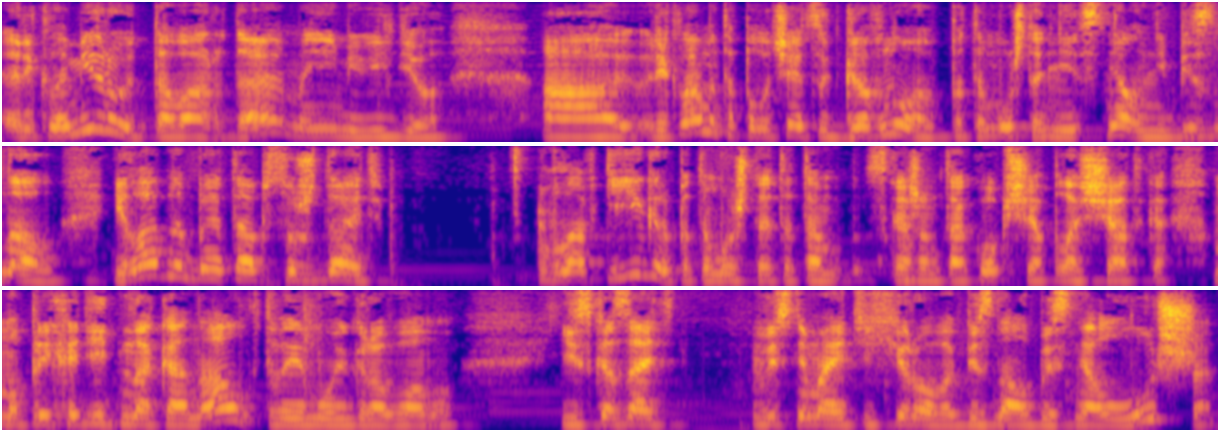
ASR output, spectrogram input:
рекламируют товар, да, моими видео. А реклама-то получается говно, потому что не снял, не безнал. И ладно бы это обсуждать в лавке игр, потому что это там, скажем так, общая площадка, но приходить на канал к твоему игровому и сказать, вы снимаете херово, Безнал бы снял лучше,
